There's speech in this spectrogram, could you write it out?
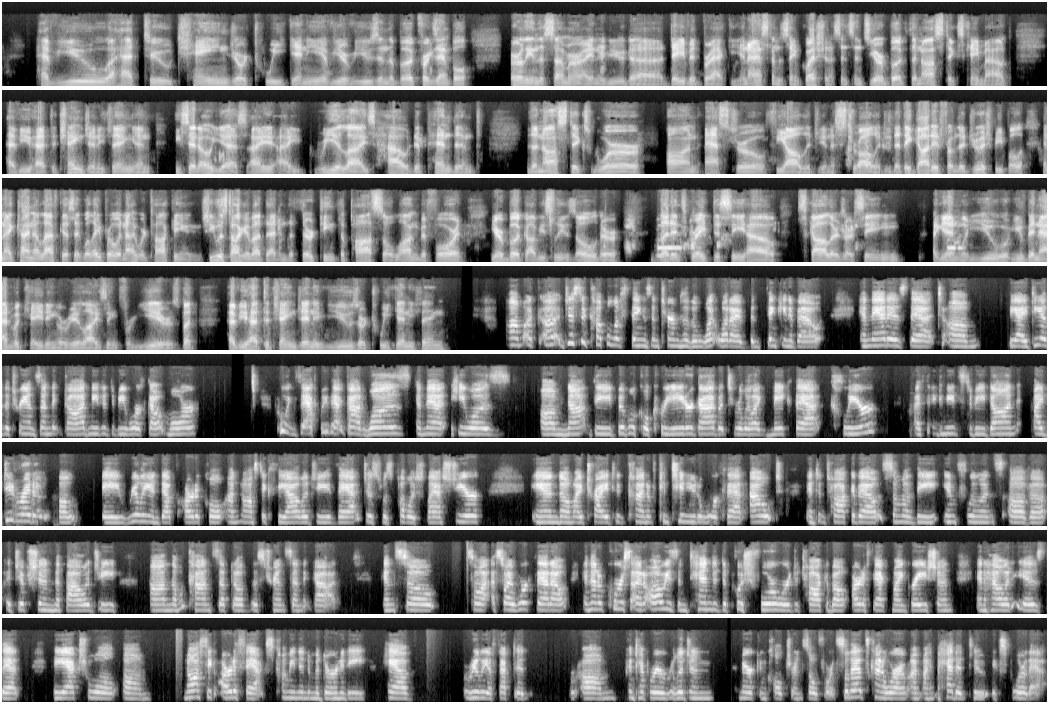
have you had to change or tweak any of your views in the book? For example, early in the summer, I interviewed uh, David Brakke and asked him the same question. I said, Since your book, The Gnostics, came out, have you had to change anything? And he said, Oh, yes, I, I realized how dependent the Gnostics were on astrotheology and astrology that they got it from the Jewish people. And I kind of laughed because I said, Well, April and I were talking. She was talking about that in the 13th apostle long before. And your book obviously is older, but it's great to see how scholars are seeing again what you you've been advocating or realizing for years. But have you had to change any views or tweak anything? Um, uh, just a couple of things in terms of the what what I've been thinking about, and that is that um, the idea of the transcendent God needed to be worked out more. who exactly that God was and that he was um, not the biblical creator God, but to really like make that clear, I think needs to be done. I did write a, a, a really in depth article on Gnostic theology that just was published last year. And um, I tried to kind of continue to work that out and to talk about some of the influence of uh, Egyptian mythology on the concept of this transcendent God. And so so I, so I worked that out and then of course i'd always intended to push forward to talk about artifact migration and how it is that the actual um, gnostic artifacts coming into modernity have really affected um, contemporary religion american culture and so forth so that's kind of where I'm, I'm headed to explore that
